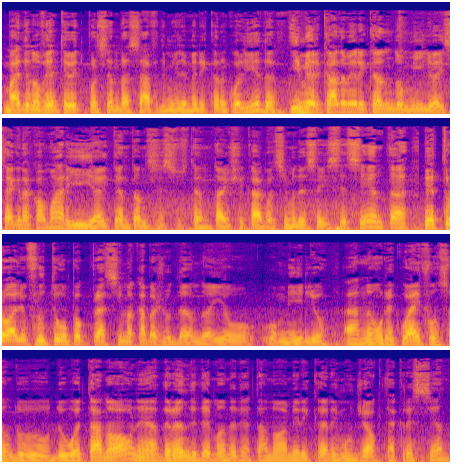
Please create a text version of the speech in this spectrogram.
mais de 98% da safra de milho americano colhida. E mercado americano do milho aí segue na calmaria, aí tentando se sustentar em Chicago acima de 6,60. Petróleo flutua um pouco para cima, acaba ajudando aí o, o, milho a não recuar em função do, do etanol, né? A grande demanda de etanol americano e mundial que está crescendo.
